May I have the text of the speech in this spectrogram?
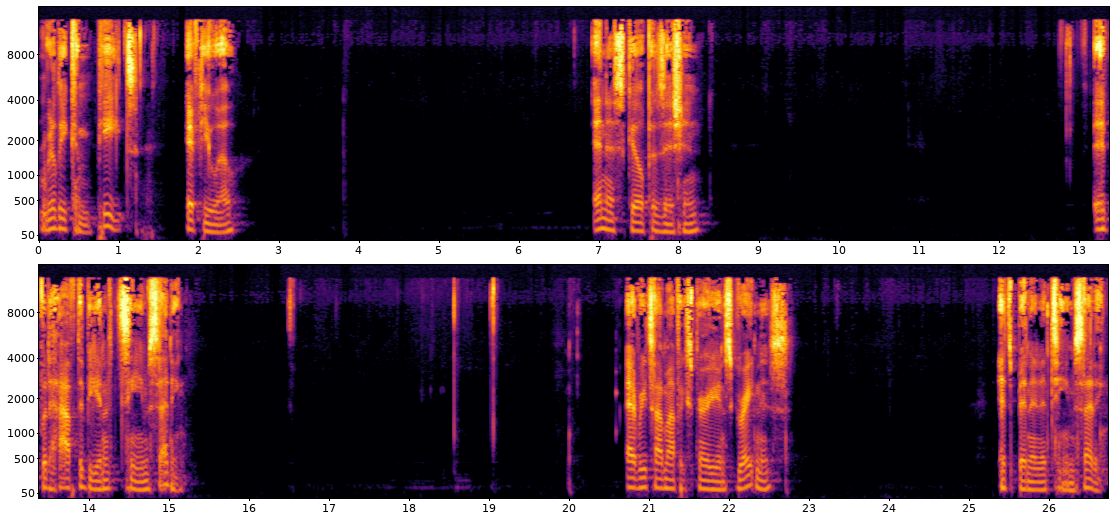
really compete, if you will, in a skill position it would have to be in a team setting. Every time I've experienced greatness, it's been in a team setting.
